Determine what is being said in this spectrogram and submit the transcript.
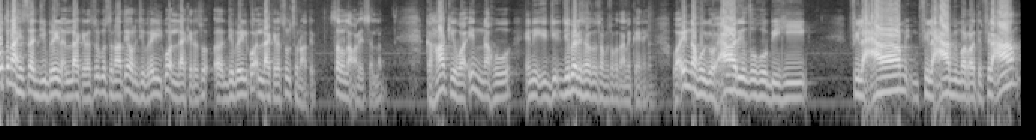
उतना हिस्सा जबरील अल्लाह के रसूल को सुनाते और जबरील को अल्लाह के रसूल जबरील को अल्लाह के रसूल सुनाते। अलैहि वसल्लम। कहा कि वह इन नहू यानी जबरील कह रहे हैं वह इन नहू युआरिदुहु बिही फ़िलआम फ़िलआम मर्रत फ़िलआम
